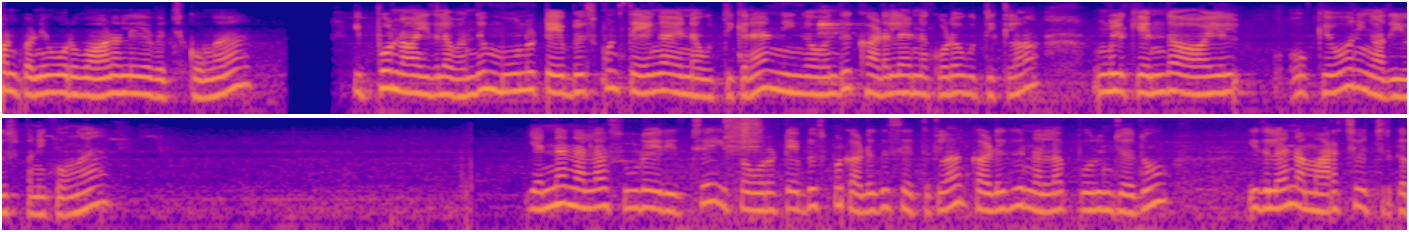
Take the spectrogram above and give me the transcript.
ஆன் பண்ணி ஒரு வானலையை வச்சுக்கோங்க. இப்போ நான் இதில் வந்து மூணு டேபிள் ஸ்பூன் தேங்காய் எண்ணெய் ஊற்றிக்கிறேன் நீங்கள் வந்து கடலை எண்ணெய் கூட ஊற்றிக்கலாம் உங்களுக்கு எந்த ஆயில் ஓகேவோ நீங்கள் அதை யூஸ் பண்ணிக்கோங்க. எண்ணெய் நல்லா சூடேறிடுச்சு. இப்போ ஒரு டேபிள் ஸ்பூன் கடுகு சேர்த்துக்கலாம். கடுகு நல்லா புரிஞ்சதும் இதில் நம்ம அரைச்சி வச்சுருக்க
